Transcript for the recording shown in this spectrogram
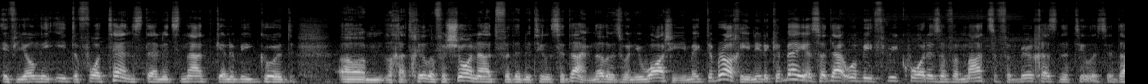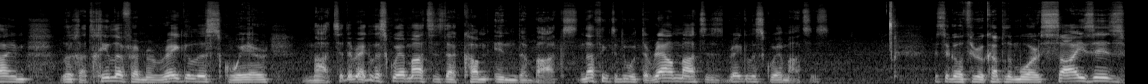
if you only eat the four tenths, then it's not going to be good um, for sure, not for the Natilas Yadayim. In other words, when you're washing, you make the bracha, you need a kebeya, so that will be three quarters of a matzah for birchas Natilas Yadayim lechatchila from a regular square matzah. The regular square matzahs that come in the box. Nothing to do with the round matzahs, regular square matzahs. Just to go through a couple of more sizes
